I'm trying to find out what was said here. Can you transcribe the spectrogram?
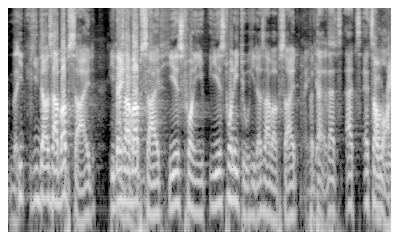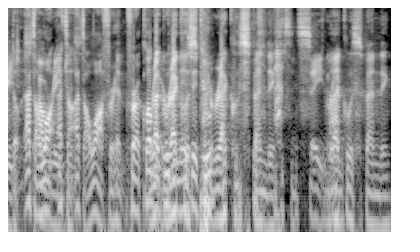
like he, he does have upside. He does have upside. He is twenty. He is twenty two. He does have upside. But that, that's that's it's a lot though. That's a lot. That's a, that's a lot for him for a club re- like reckless, Udinese too. reckless spending. That's insane, man. reckless spending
